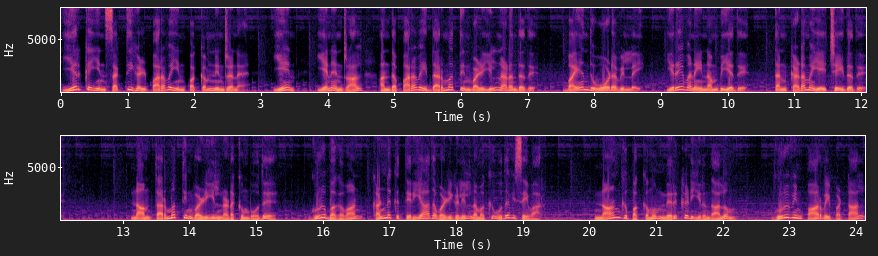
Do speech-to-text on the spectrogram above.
இயற்கையின் சக்திகள் பறவையின் பக்கம் நின்றன. ஏன்? ஏனென்றால் அந்த பறவை தர்மத்தின் வழியில் நடந்தது. பயந்து ஓடவில்லை. இறைவனை நம்பியது. தன் கடமையை செய்தது. நாம் தர்மத்தின் வழியில் நடக்கும்போது குரு பகவான் கண்ணுக்கு தெரியாத வழிகளில் நமக்கு உதவி செய்வார். நான்கு பக்கமும் நெருக்கடி இருந்தாலும் குருவின் பார்வைப்பட்டால்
